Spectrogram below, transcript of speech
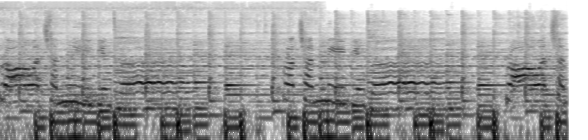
เพราะว่าฉันมีเพียงเธอ เพราะฉันมีเพียงเธอ เพราะว่าฉัน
